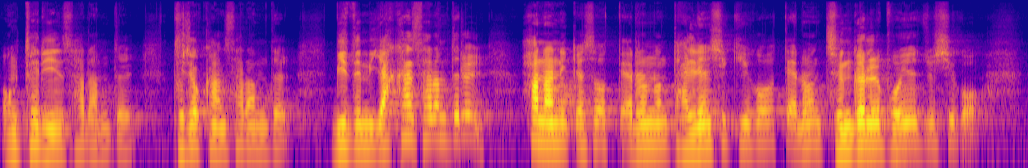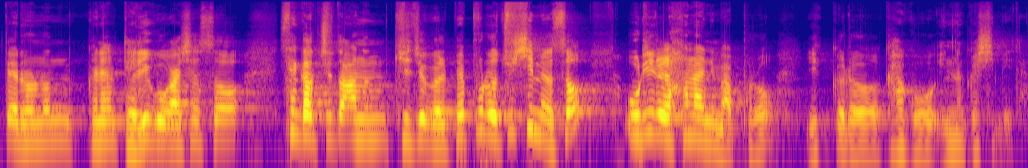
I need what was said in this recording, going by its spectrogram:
엉터리인 사람들, 부족한 사람들, 믿음이 약한 사람들을 하나님께서 때로는 단련시키고 때로는 증거를 보여주시고 때로는 그냥 데리고 가셔서 생각지도 않은 기적을 베풀어 주시면서 우리를 하나님 앞으로 이끌어 가고 있는 것입니다.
